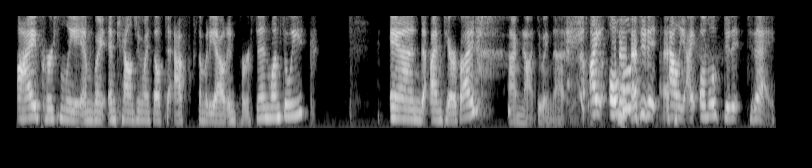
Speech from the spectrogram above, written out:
I personally am going, am challenging myself to ask somebody out in person once a week, and I'm terrified. I'm not doing that. I almost did it, Allie. I almost did it today.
